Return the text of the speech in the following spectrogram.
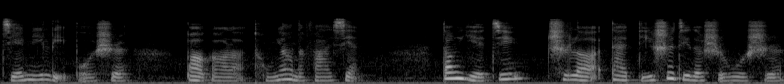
杰尼里博士报告了同样的发现：当野鸡吃了带敌视剂的食物时，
